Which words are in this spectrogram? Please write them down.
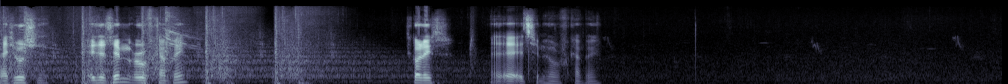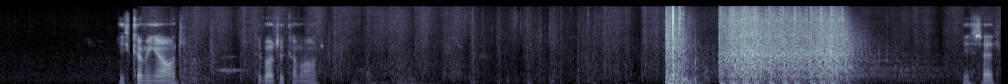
Wait, who's... Is it him roof camping? Correct. Uh, it's him roof camping. He's coming out. He's about to come out. He's dead.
